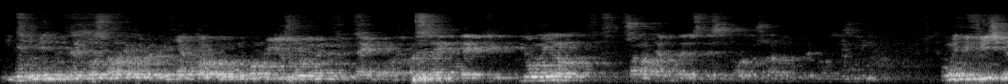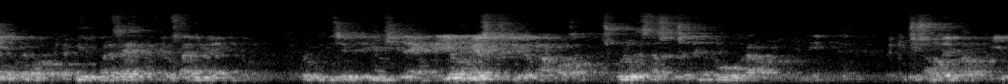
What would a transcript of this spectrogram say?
Mi viene in mente un tempo storico perché mi accorgo un po' che io sono venuto sul tempo, nel presente, che più o meno sono accadute le stesse cose, sono accadute cose simili. Come è difficile molte volte capire il presente che lo sta vivendo, quello che dicevi degli incidenti, io non riesco a scrivere una cosa su quello che sta succedendo ora, ci sono dentro anch'io.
